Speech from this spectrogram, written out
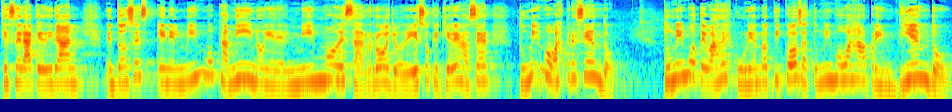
¿qué será que dirán? Entonces, en el mismo camino y en el mismo desarrollo de eso que quieres hacer, tú mismo vas creciendo. Tú mismo te vas descubriendo a ti cosas, tú mismo vas aprendiendo.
